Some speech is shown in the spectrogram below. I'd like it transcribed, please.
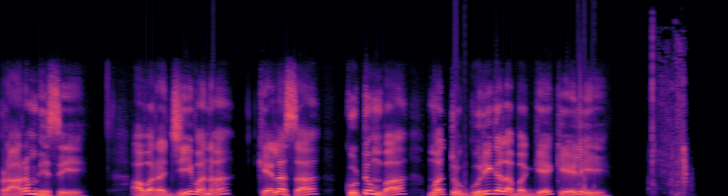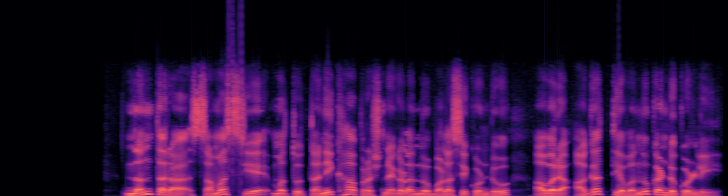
ಪ್ರಾರಂಭಿಸಿ. ಅವರ ಜೀವನ, ಕೆಲಸ, ಕುಟುಂಬ ಮತ್ತು ಗುರಿಗಳ ಬಗ್ಗೆ ಕೇಳಿ. ನಂತರ ಸಮಸ್ಯೆ ಮತ್ತು ತನಿಖಾ ಪ್ರಶ್ನೆಗಳನ್ನು ಬಳಸಿಕೊಂಡು ಅವರ ಅಗತ್ಯವನ್ನು ಕಂಡುಕೊಳ್ಳಿ.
